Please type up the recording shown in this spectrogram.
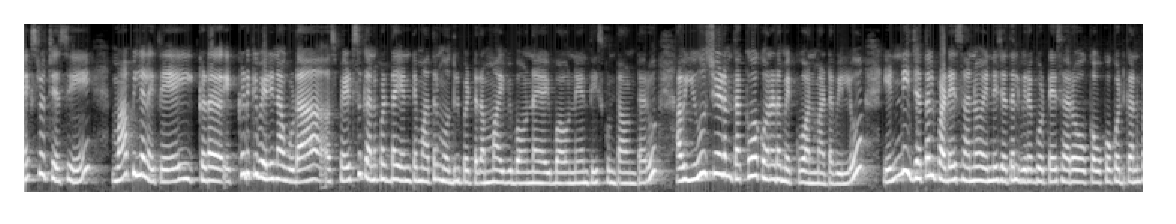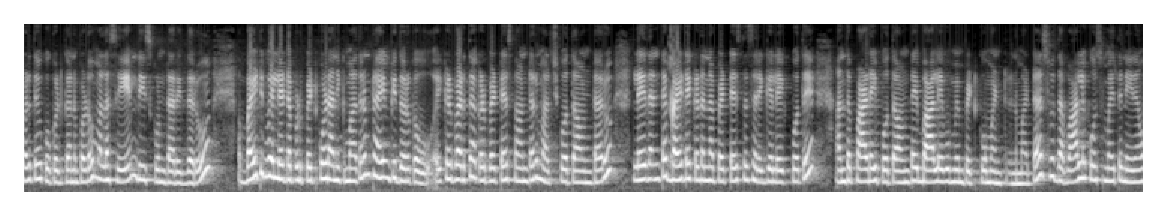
నెక్స్ట్ వచ్చేసి మా పిల్లలైతే ఇక్కడ ఎక్కడికి వెళ్ళినా కూడా స్పెట్స్ కనపడ్డాయంటే మాత్రం వదిలిపెట్టరు. అమ్మ ఇవి బాగున్నాయి అవి బాగున్నాయి అని తీసుకుంటా ఉంటారు. అవి యూజ్ చేయడం తక్కువ కొనడం ఎక్కువ అనమాట వీళ్ళు. ఎన్ని జతలు పడేసానో ఎన్ని జతలు విరగొట్టేశారో ఒక ఒక్కొక్కటి కనపడితే ఒక్కొక్కటి కనపడో మళ్ళీ సేమ్ తీసుకుంటారు ఇద్దరు. బయటకు వెళ్ళేటప్పుడు పెట్టుకోవడానికి మాత్రం టైంకి దొరకవు. ఎక్కడ పడితే అక్కడ పెట్టేస్తూ ఉంటారు మర్చిపోతూ ఉంటారు. లేదంటే బయట ఎక్కడన్నా పెట్టేస్తే సరిగ్గా లేకపోతే అంత పాడైపోతూ ఉంటాయి. బాగాలేవు మేము పెట్టుకోమంటారు అనమాట సో వాళ్ళ కోసం అయితే నేను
